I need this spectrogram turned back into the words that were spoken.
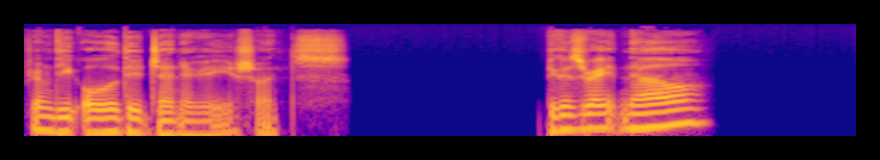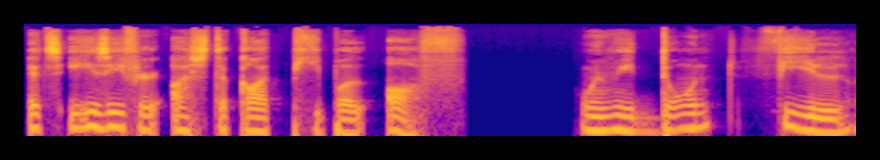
from the older generations. Because right now, it's easy for us to cut people off when we don't feel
